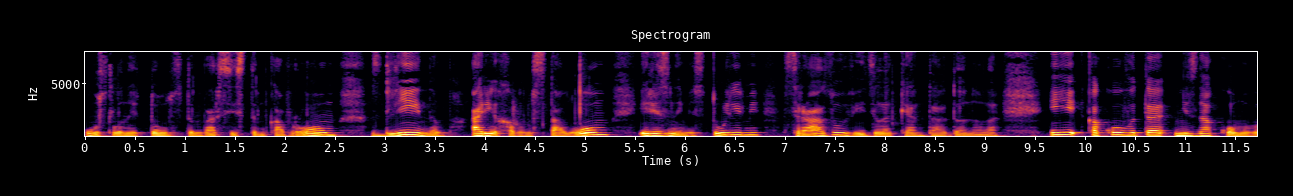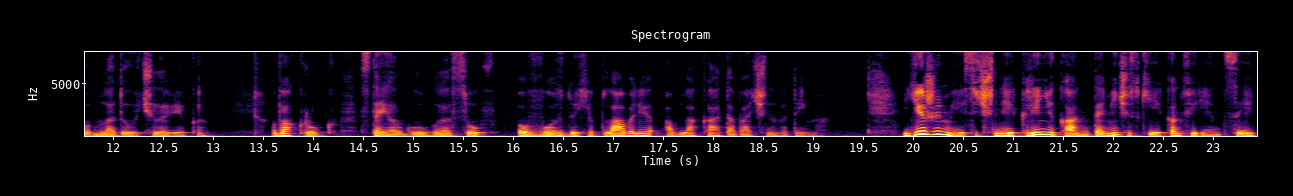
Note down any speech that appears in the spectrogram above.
усланный толстым ворсистым ковром, с длинным ореховым столом и резными стульями, сразу увидела Кента О'Доннелла и какого-то незнакомого молодого человека. Вокруг стоял гул голосов, в воздухе плавали облака табачного дыма. Ежемесячные клинико-анатомические конференции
